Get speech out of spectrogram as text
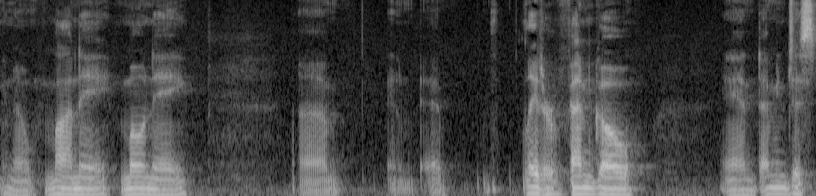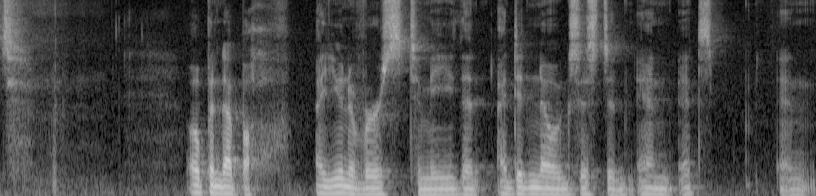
you know, Manet, Monet, um, and, uh, later Van Gogh, and I mean, just opened up a, a universe to me that I didn't know existed, and it's and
